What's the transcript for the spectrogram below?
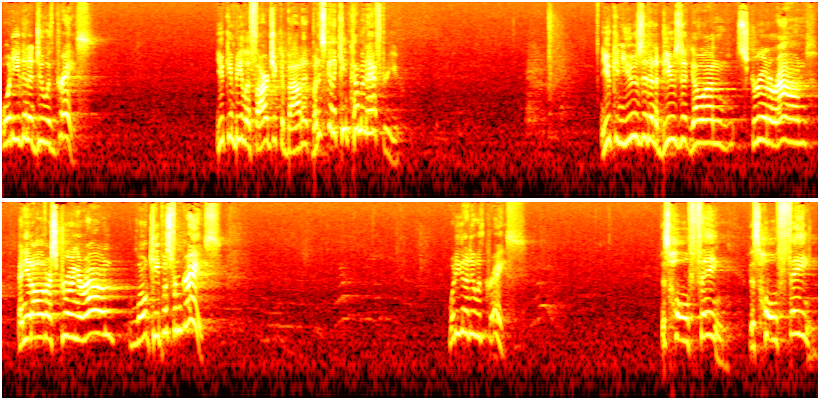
What are you going to do with grace? You can be lethargic about it, but it's going to keep coming after you. You can use it and abuse it, go on screwing around, and yet all of our screwing around won't keep us from grace. What are you going to do with grace? This whole thing, this whole thing,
